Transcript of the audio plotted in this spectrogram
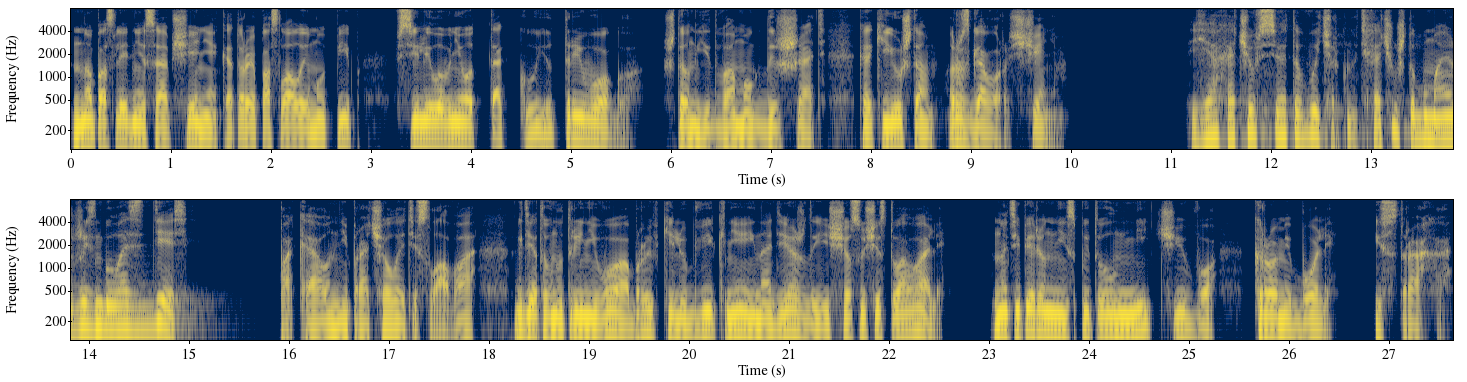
Но последнее сообщение, которое послала ему Пип, вселило в него такую тревогу, что он едва мог дышать, какие уж там разговоры с Ченем. «Я хочу все это вычеркнуть, хочу, чтобы моя жизнь была здесь». Пока он не прочел эти слова, где-то внутри него обрывки любви к ней и надежды еще существовали, но теперь он не испытывал ничего, кроме боли и страха.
